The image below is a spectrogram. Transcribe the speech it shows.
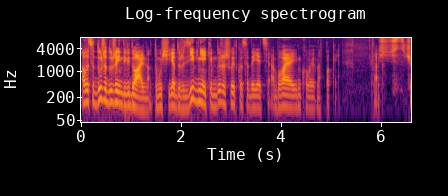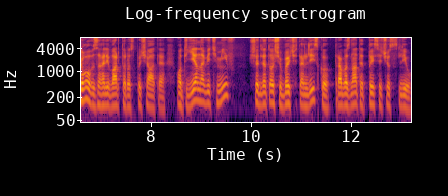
Але це дуже-дуже індивідуально, тому що є дуже здібні, яким дуже швидко це дається, а буває інколи навпаки. Так. З чого взагалі варто розпочати? От є навіть міф, що для того, щоб вивчити англійську, треба знати тисячу слів.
